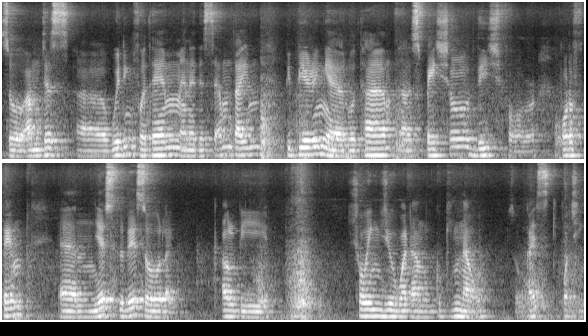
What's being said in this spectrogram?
So I'm just uh, waiting for them and at the same time preparing a lotha uh, special dish for both of them. And yes, today so like I'll be showing you what I'm cooking now. So guys, keep watching.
